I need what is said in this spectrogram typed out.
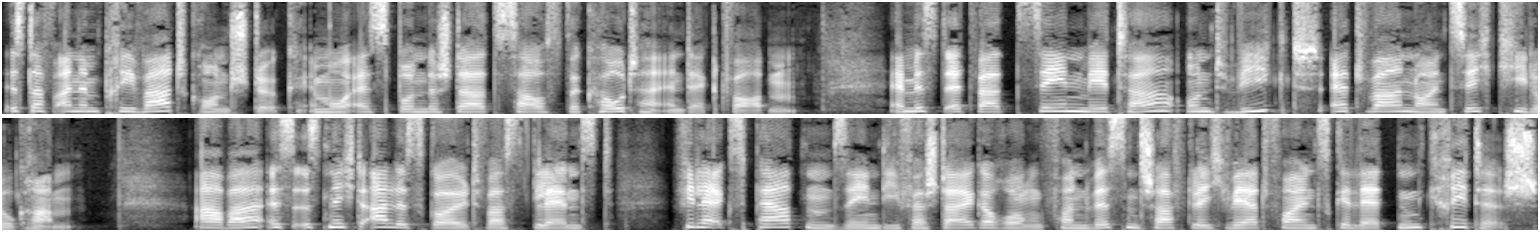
ist auf einem Privatgrundstück im US-Bundesstaat South Dakota entdeckt worden. Er misst etwa 10 Meter und wiegt etwa 90 Kilogramm. Aber es ist nicht alles Gold, was glänzt. Viele Experten sehen die Versteigerung von wissenschaftlich wertvollen Skeletten kritisch.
